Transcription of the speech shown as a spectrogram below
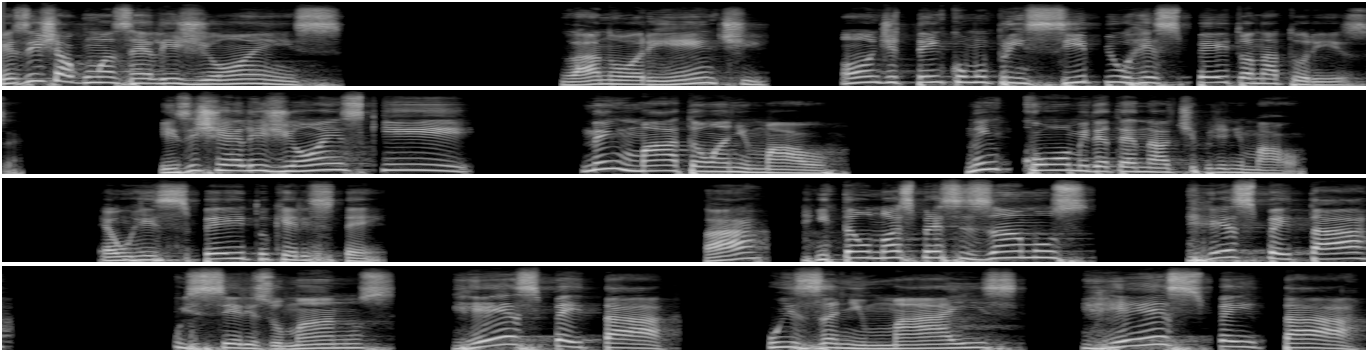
Existem algumas religiões lá no Oriente onde tem como princípio o respeito à natureza. Existem religiões que nem matam animal, nem comem determinado tipo de animal. É um respeito que eles têm. Tá? Então nós precisamos respeitar os seres humanos, respeitar os animais, respeitar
